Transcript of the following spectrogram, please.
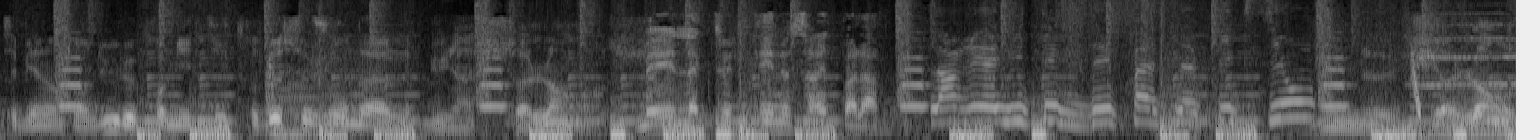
C'est bien entendu le premier titre de ce journal. Une insolence, Mais l'actualité ne s'arrête pas là. La réalité dépasse la fiction. une violence.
